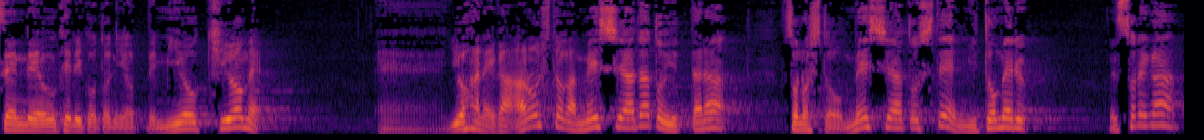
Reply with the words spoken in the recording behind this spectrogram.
洗礼を受けることによって身を清め、えー、ヨハネがあの人がメシアだと言ったら、その人をメシアとして認める。それが、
